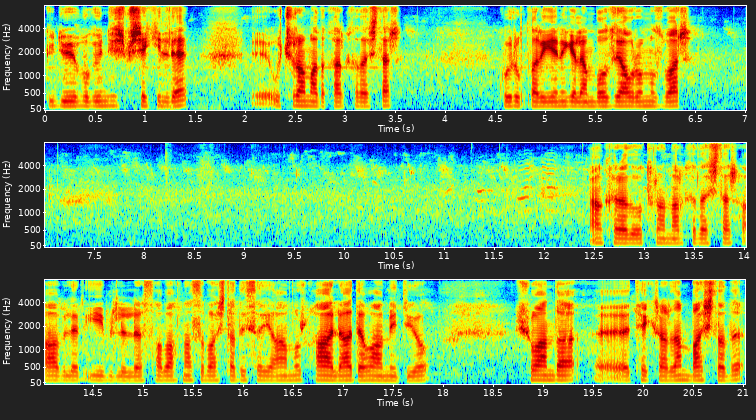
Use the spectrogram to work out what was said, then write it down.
güdüğü bugün hiçbir şekilde e, uçuramadık arkadaşlar. Kuyrukları yeni gelen boz yavrumuz var. Ankara'da oturan arkadaşlar, abiler iyi bilirler. Sabah nasıl başladıysa yağmur hala devam ediyor. Şu anda e, tekrardan başladı.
